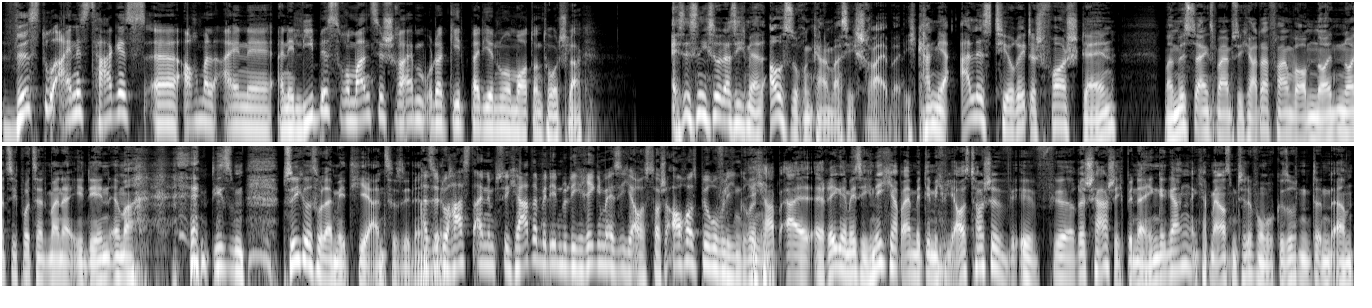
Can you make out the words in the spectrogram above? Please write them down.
Wirst du eines Tages äh, auch mal eine, eine Liebesromanze schreiben oder geht bei dir nur Mord und Totschlag? Es ist nicht so, dass ich mir aussuchen kann, was ich schreibe. Ich kann mir alles theoretisch vorstellen. Man müsste eigentlich meinen Psychiater fragen, warum 99 Prozent meiner Ideen immer in diesem Psychothriller-Metier anzusiedeln Also du hast einen Psychiater, mit dem du dich regelmäßig austauschst, auch aus beruflichen Gründen. Ich habe äh, regelmäßig nicht. Ich habe einen, mit dem ich mich austausche äh, für Recherche. Ich bin da hingegangen. Ich habe mir aus dem Telefonbuch gesucht und, und ähm,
